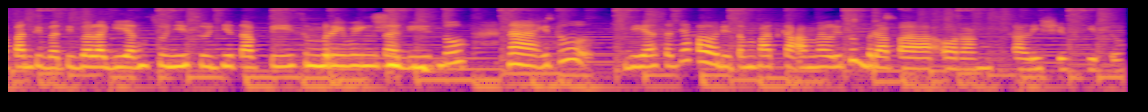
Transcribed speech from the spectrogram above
kapan tiba-tiba lagi yang sunyi-sunyi tapi semriwing tadi itu. Nah itu biasanya kalau di tempat Kak Amel itu berapa orang sekali shift gitu?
